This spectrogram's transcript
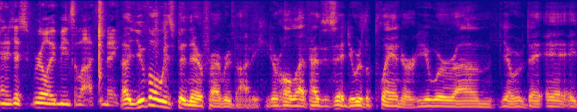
and it just really means a lot to me. Uh, you've always been there for everybody your whole life. As you said, you were the planner. You were, um, you know, the, a, a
